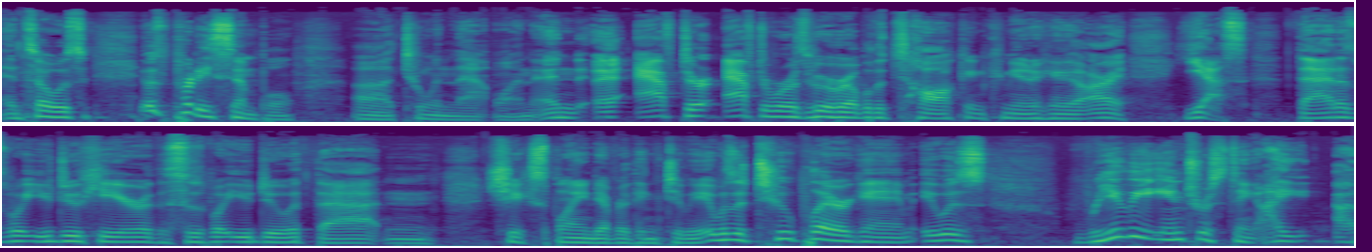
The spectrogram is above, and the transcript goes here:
And so it was it was pretty simple uh, to win that one. And uh, after afterwards, we were able to talk and communicate. All right, yes, that is what you do here. This is what you do with that. And she explained everything to me. It was a two player game. It was really interesting. I uh,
